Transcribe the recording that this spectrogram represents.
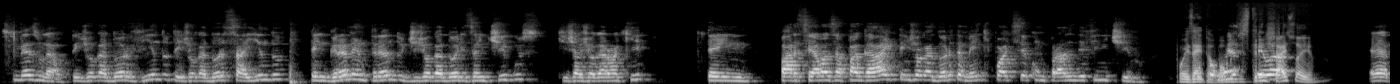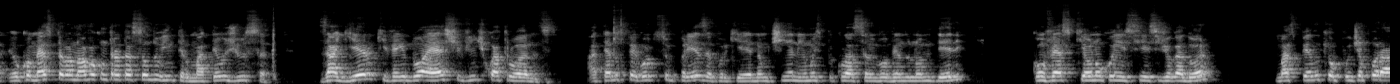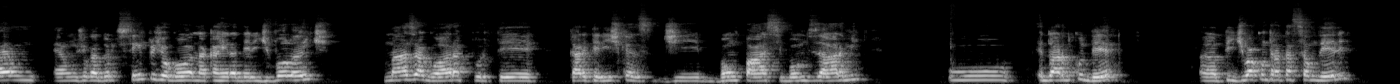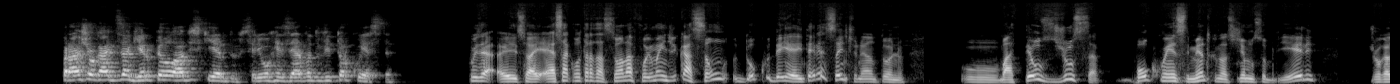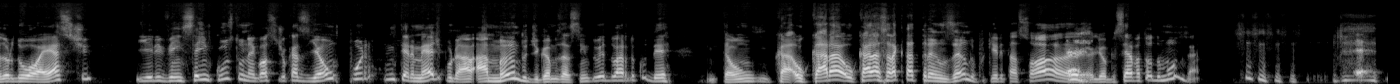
Isso mesmo, Léo. Tem jogador vindo, tem jogador saindo, tem grana entrando de jogadores antigos que já jogaram aqui, tem parcelas a pagar e tem jogador também que pode ser comprado em definitivo. Pois é, então vamos destrinchar pela... isso aí. É, eu começo pela nova contratação do Inter, o Matheus Jussa. Zagueiro que veio do Oeste, 24 anos. Até nos pegou de surpresa, porque não tinha nenhuma especulação envolvendo o nome dele. Confesso que eu não conhecia esse jogador, mas pelo que eu pude apurar, é um, é um jogador que sempre jogou na carreira dele de volante, mas agora, por ter características de bom passe, bom desarme, o Eduardo Cudê uh, pediu a contratação dele para jogar de zagueiro pelo lado esquerdo. Seria o reserva do Vitor Cuesta. Pois é, é, isso aí. Essa contratação ela foi uma indicação do Cudê. É interessante, né, Antônio? O Matheus Jussa, pouco conhecimento que nós tínhamos sobre ele, jogador do Oeste, e ele vem sem custo um negócio de ocasião por intermédio, por amando, digamos assim, do Eduardo Cudê. Então, o cara, o cara, será que tá transando? Porque ele tá só. É. Ele observa todo mundo, né?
